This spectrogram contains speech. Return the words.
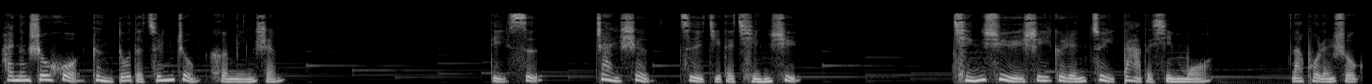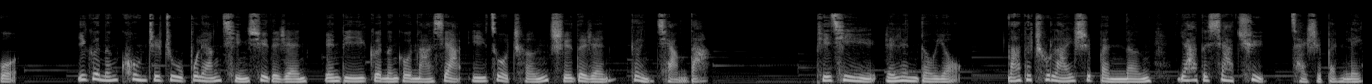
还能收获更多的尊重和名声。第四，战胜自己的情绪。情绪是一个人最大的心魔。拿破仑说过：“一个能控制住不良情绪的人，远比一个能够拿下一座城池的人更强大。”脾气人人都有，拿得出来是本能，压得下去。才是本领。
